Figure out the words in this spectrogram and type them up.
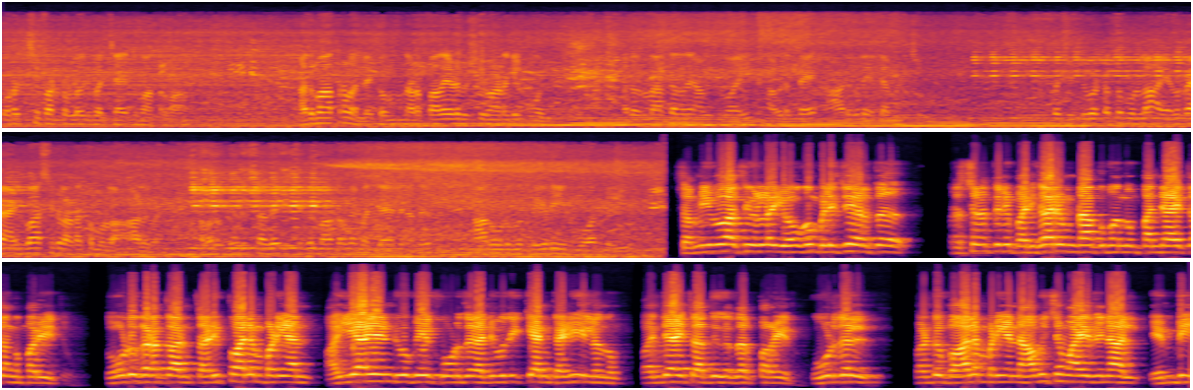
കുറച്ച് ഫണ്ടുള്ള ഒരു പഞ്ചായത്ത് മാത്രമാണ്. അതുമാത്രമല്ല ഇപ്പം നടപ്പാതയുടെ വിഷയമാണെങ്കിൽ പോലും അതൊന്നാക്കുന്നതിന് ആവശ്യമായി അവിടുത്തെ ആളുകളെ എല്ലാം വിളിച്ചു. ഇപ്പം ചുറ്റുവട്ടത്തുമുള്ള അവരുടെ അയൽവാസികളടക്കമുള്ള ആളുകൾ അവർ കൂടി സഹകരിച്ചെങ്കിൽ മാത്രമേ പഞ്ചായത്തിനത് ആ റോഡ് ക്ലിയർ ചെയ്ത് പോകാൻ കഴിയൂ. സമീപവാസികളുടെ യോഗം വിളിച്ചു ചേർത്ത് പ്രശ്നത്തിന് പരിഹാരം ഉണ്ടാക്കുമെന്നും പഞ്ചായത്ത് അംഗം അറിയിച്ചു. തോട് കടക്കാൻ തടിപ്പാലം പണിയാൻ അയ്യായിരം രൂപയിൽ കൂടുതൽ അനുവദിക്കാൻ കഴിയില്ലെന്നും പഞ്ചായത്ത് അധികൃതർ പറയുന്നു. കൂടുതൽ പണ്ട് പാലം പണിയാൻ ആവശ്യമായതിനാൽ M P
